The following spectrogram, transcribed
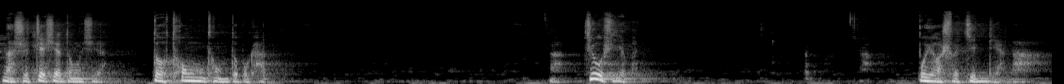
那是这些东西都通通都不看，啊，就是一门，啊，不要说经典了，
